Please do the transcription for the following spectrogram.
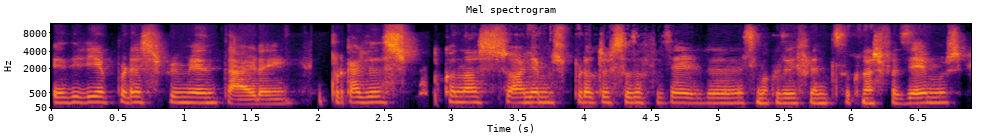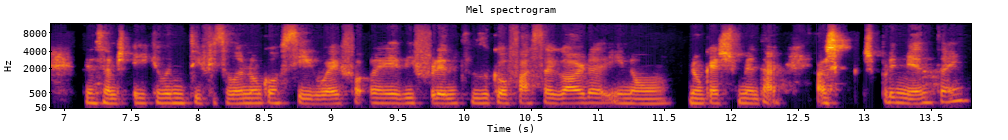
Eu diria para experimentarem, porque às vezes quando nós olhamos para outras pessoas a fazer assim, uma coisa diferente do que nós fazemos, pensamos, que aquilo é muito difícil, eu não consigo, é, é diferente do que eu faço agora e não, não quero experimentar. Acho que experimentem,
